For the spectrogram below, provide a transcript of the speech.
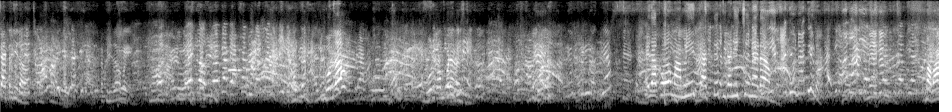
দাও দাও। দাও কম করে এই দেখো মামি চারটে পিঠা নিচ্ছে ম্যাডাম না, দিও না। বাবা।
